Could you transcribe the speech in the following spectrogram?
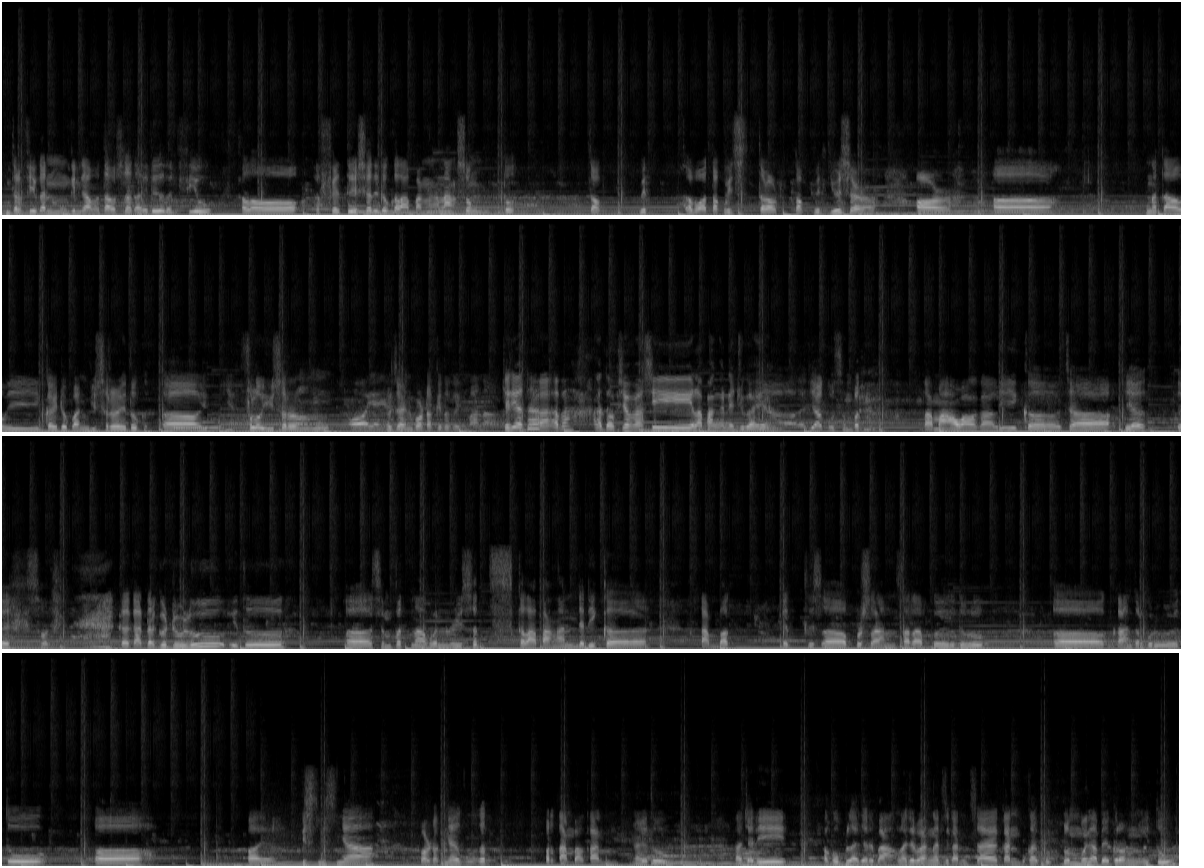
interview kan mungkin kamu tahu sudah itu interview. Kalau field research itu ke lapangan langsung untuk talk with apa talk with talk, talk with user or eh, mengetahui kehidupan user itu eh, flow user Oh iya. iya. kerjain produk itu kayak gimana Jadi ada apa? Ada observasi lapangannya juga ya. Ya, jadi aku sempet pertama awal kali ke ja, ya eh sorry ke kantorku dulu itu eh, sempet melakukan research ke lapangan jadi ke tambak ke eh, perusahaan startupku itu dulu eh, kantorku dulu itu eh apa ya bisnisnya produknya itu pertambakan nah itu Nah, jadi aku belajar bang- belajar banget kan. Saya kan bukan belum punya background itu,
